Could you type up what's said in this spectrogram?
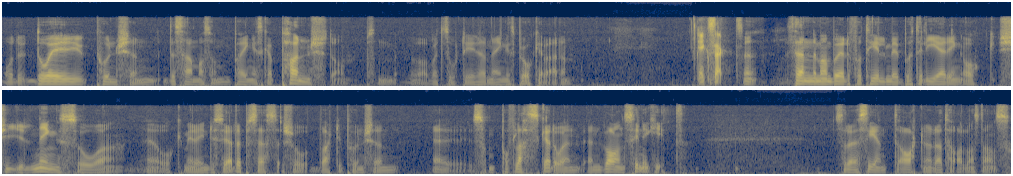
och då är ju punchen detsamma som på engelska punch då, som var varit stort i den engelskspråkiga världen. Exakt. Men sen när man började få till med buteljering och kylning så, eh, och mer industriella processer så vart ju punchen eh, som på flaska då en, en vansinnig hit. Så det är sent 1800-tal någonstans.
